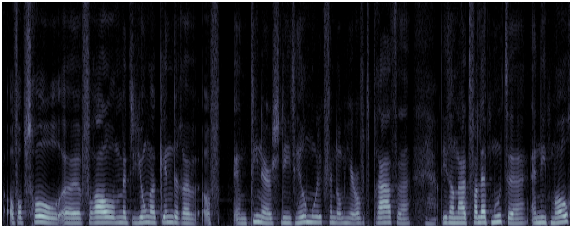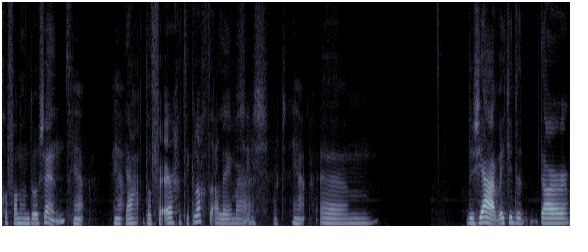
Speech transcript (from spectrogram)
of op school, eh, vooral met jonge kinderen of, en tieners die het heel moeilijk vinden om hierover te praten, die dan naar het toilet moeten en niet mogen van hun docent. Ja, ja. dat verergert die klachten alleen maar. precies. Wordt, ja. Ehm, dus ja, weet je, de- daar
